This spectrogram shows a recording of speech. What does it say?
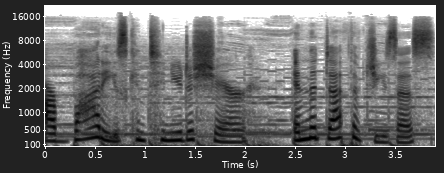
our bodies continue to share in the death of Jesus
